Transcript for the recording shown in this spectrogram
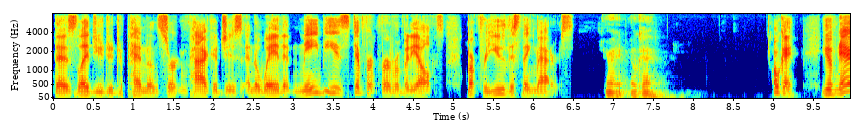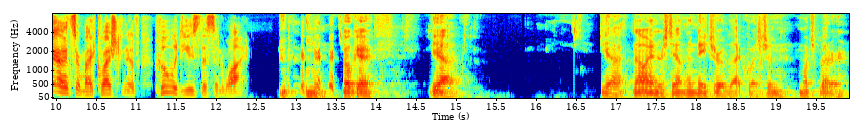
that has led you to depend on certain packages in a way that maybe is different for everybody else. But for you, this thing matters. Right. Okay. Okay, you have now answered my question of who would use this and why. okay. Yeah. Yeah. Now I understand the nature of that question much better.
